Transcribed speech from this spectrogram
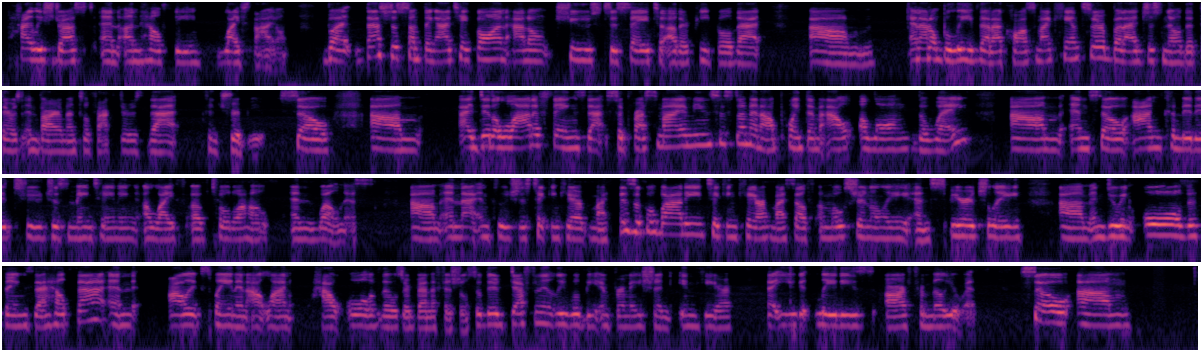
highly stressed and unhealthy lifestyle. But that's just something I take on. I don't choose to say to other people that um, and I don't believe that I caused my cancer, but I just know that there's environmental factors that contribute. So um, I did a lot of things that suppress my immune system, and I'll point them out along the way. Um, and so I'm committed to just maintaining a life of total health and wellness. Um, and that includes just taking care of my physical body, taking care of myself emotionally and spiritually, um, and doing all the things that help that. And I'll explain and outline how all of those are beneficial. So there definitely will be information in here that you ladies are familiar with. So um,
